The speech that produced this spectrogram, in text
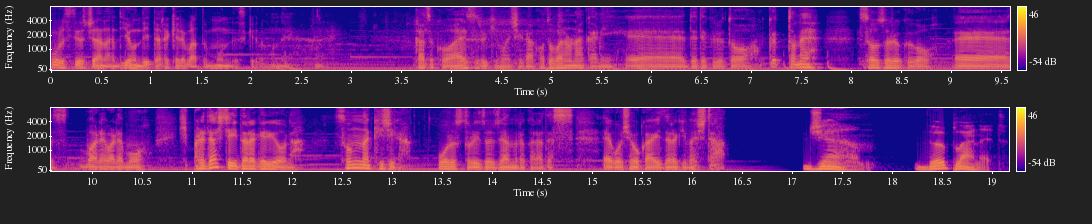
ウォール・スティート・ジャーナルで読んでいただければと思うんですけどもね。はい。家族を愛する気持ちが言葉の中に、えー、出てくるとぐっとね想像力を、えー、我々も引っ張り出していただけるようなそんな記事がウォール・ストリート・ジャーナルからです、えー、ご紹介いただきました。JAM The Planet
